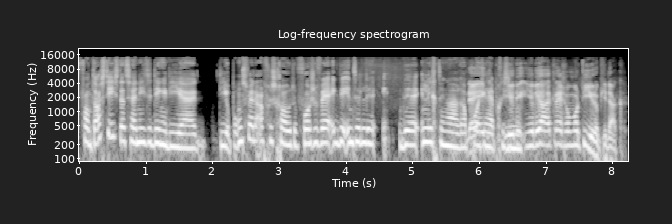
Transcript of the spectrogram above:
Fantastisch, dat zijn niet de dingen die, eh, die op ons werden afgeschoten... voor zover ik de, de inlichtingenrapporten Nee, ik- heb gezien. Jullie, jullie kregen een mortier op je dak.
